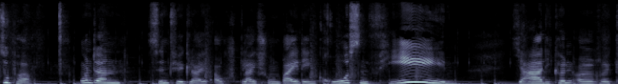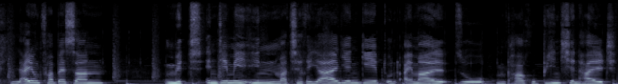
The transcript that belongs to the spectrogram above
Super. Und dann sind wir gleich auch gleich schon bei den großen Feen. Ja, die können eure Kleidung verbessern mit, indem ihr ihnen Materialien gebt und einmal so ein paar Rubinchen halt.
